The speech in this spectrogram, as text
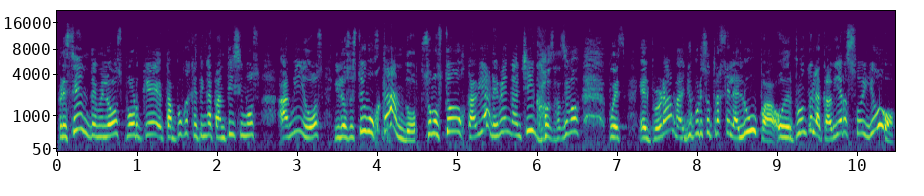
preséntemelos porque tampoco es que tenga tantísimos amigos y los estoy buscando. Somos todos caviares, vengan chicos, hacemos pues el programa. Yo por eso traje la lupa, o de pronto la caviar soy yo.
